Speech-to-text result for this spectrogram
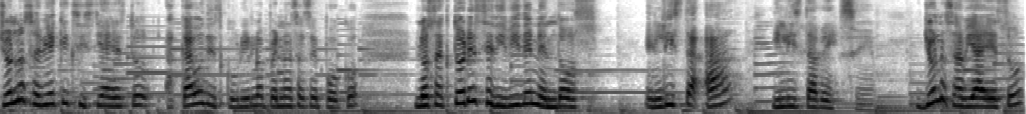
Yo no sabía que existía esto, acabo de descubrirlo apenas hace poco. Los actores se dividen en dos, en lista A y lista B. Sí. Yo no sabía eso.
